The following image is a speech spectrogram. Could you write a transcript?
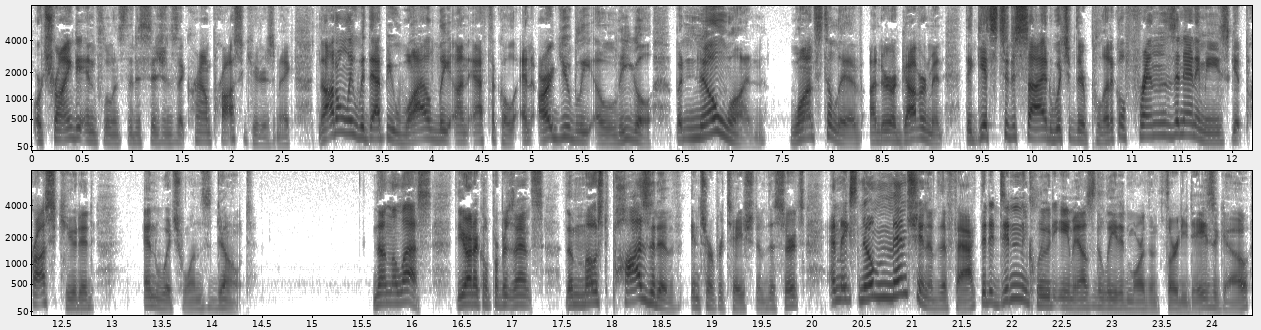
or trying to influence the decisions that Crown prosecutors make, not only would that be wildly unethical and arguably illegal, but no one wants to live under a government that gets to decide which of their political friends and enemies get prosecuted and which ones don't. Nonetheless, the article presents the most positive interpretation of the search and makes no mention of the fact that it didn't include emails deleted more than 30 days ago,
